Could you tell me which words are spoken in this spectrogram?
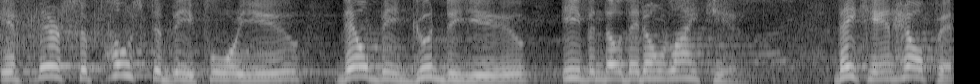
If they're supposed to be for you, they'll be good to you even though they don't like you. They can't help it.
